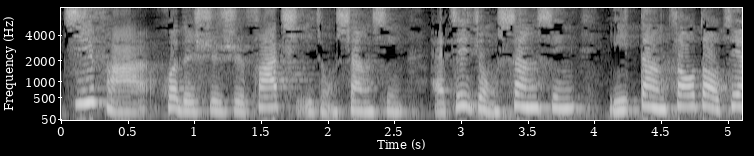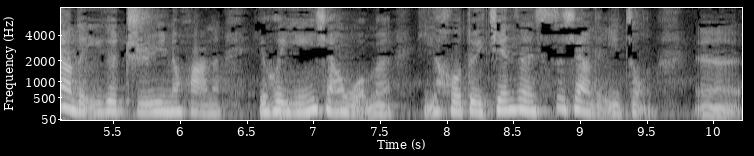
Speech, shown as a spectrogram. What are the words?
激发或者是是发起一种上心，哎，这种上心一旦遭到这样的一个指引的话呢，也会影响我们以后对捐赠事项的一种呃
